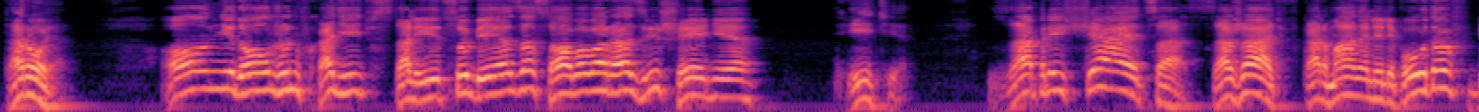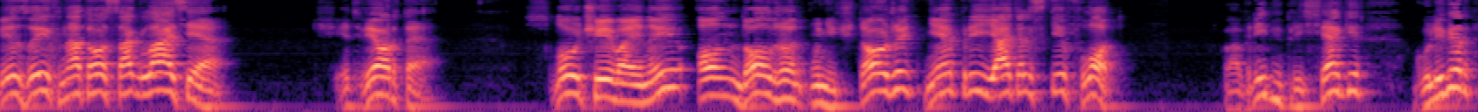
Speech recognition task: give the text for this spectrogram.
Второе. Он не должен входить в столицу без особого разрешения. Третье. Запрещается сажать в карманы лилипутов без их на то согласия. Четвертое. В случае войны он должен уничтожить неприятельский флот. Во время присяги Гулливер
